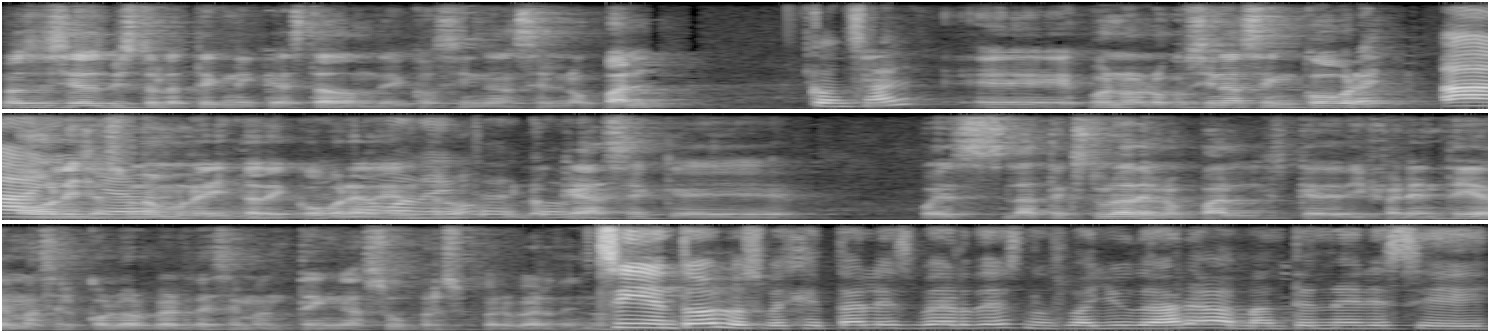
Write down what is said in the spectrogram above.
no sé si has visto la técnica esta donde cocinas el nopal. ¿Con sal? Eh, bueno, lo cocinas en cobre o le echas una monedita de cobre adentro, lo que hace que pues la textura del nopal quede diferente y además el color verde se mantenga súper, súper verde. ¿no? Sí, en todos los vegetales verdes nos va a ayudar a mantener ese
